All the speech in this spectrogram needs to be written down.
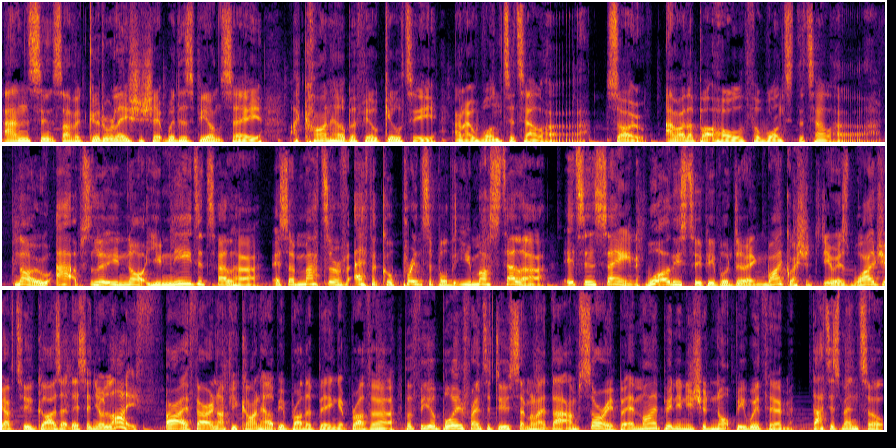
and since I have a good relationship with his fiance, I can't help but feel guilty and I want to tell her. So, am I the butthole for wanting to tell her? No, absolutely not. You need to tell her. It's a matter of ethical principle that you must tell her. It's insane. What are these two people doing? My question to you is why do you have two guys like this in your life? Alright, fair enough, you can't help your brother being a brother, but for your boyfriend to do something like that, I'm sorry, but in my opinion, you should not be with him. That is mental.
